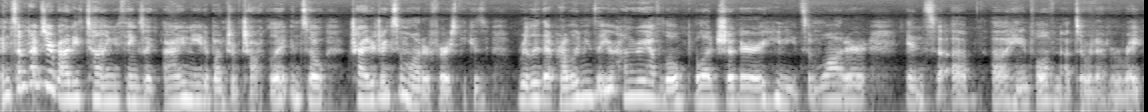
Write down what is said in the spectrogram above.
and sometimes your body's telling you things like I need a bunch of chocolate, and so try to drink some water first because really that probably means that you're hungry, have low blood sugar, you need some water, and a, a handful of nuts or whatever, right?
